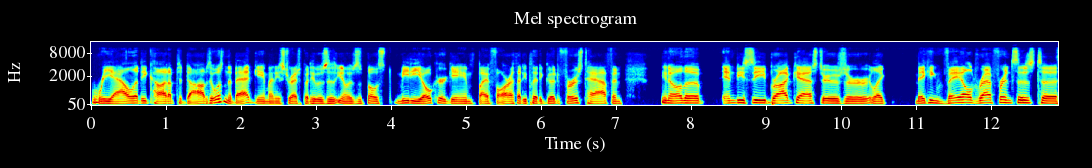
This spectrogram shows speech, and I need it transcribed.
reality caught up to Dobbs. It wasn't a bad game any stretch, but it was you know it was his most mediocre game by far. I thought he played a good first half, and you know the NBC broadcasters are like making veiled references to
